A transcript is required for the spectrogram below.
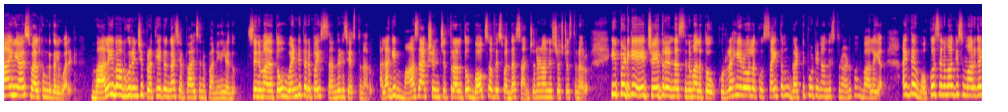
Hi Vyas welcome to Telugu wallet Balayya Babu గురించి ప్రత్యేకంగా చెప్పాల్సిన పనే లేదు. సినిమాలతో వెండి తెరపై సందడి చేస్తున్నారు. అలాగే మాస్ యాక్షన్ చిత్రాలతో బాక్స్ ఆఫీస్ వద్ద సంచలనాన్ని సృష్టిస్తున్నారు. ఇప్పటికే చేతిరెండ సినిమాలతో కుర్ర హీరోలకు సైతం గట్టి పోటీని అందిస్తున్నాడు మన బాలయ్య. అయితే ఒక్కో సినిమాకి సుమారుగా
